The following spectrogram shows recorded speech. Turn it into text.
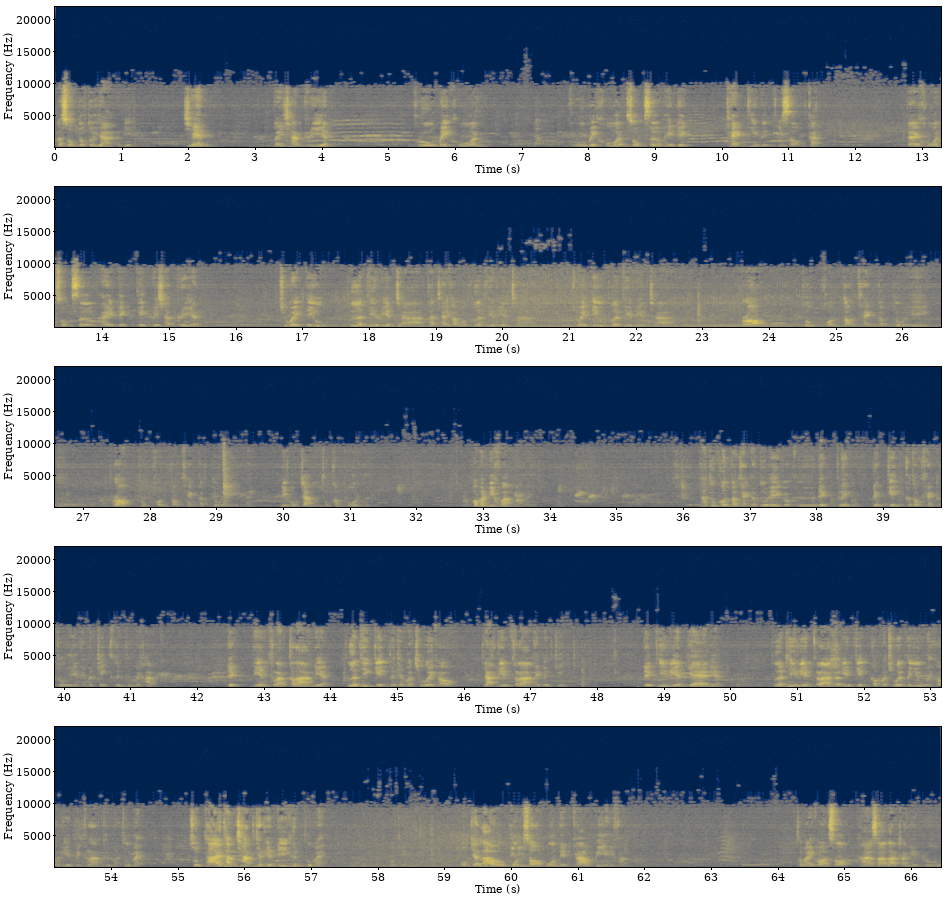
แล้วทรงยกตัวอย่างอันนี้ เช่นในชั้นเรียน ครูไม่ควร ครูไม่ควรส่งเสริมให้เด็กแข่งที่หนึ่งที่สองกัน แต่ควรส่งเสริมให้เด็กเก่งในชั้นเรียน ช่วยติวเพื่อนที่เรียนช้า ท่านใช้คำว่าเพื่อนที่เรียนช้า ช่วยติวเพื่อนที่เรียนช้า เพราะทุกคนต้องแข่งกับตัวเอง เพราะทุกคนต้องแข่งกับตัวเองนะนี่ผมจำทุกคำพูดเลยเพราะมันมีความหมาย ถ้าทุกคนต้องแข่งกับตัวเองก็คือเด็กเก่ง เด็กเก่งก็ต้องแข่งกับตัวเองให้มันเก่งขึ้นถูกไหมครับ เด็กเรียนกลางๆเนี่ยเพื่อนที่เก่งก็จะมาช่วยเขา จากเรียนกลางให้เป็นเก่ง เด็กที่เรียนแย่เนี่ยเพื่อนที่เรียนกลางกับเรียนเก่งก็มาช่วยพยุงให้เขาเรียนเป็นกลางขึ้นมาถูกไหมสุดท้ายทั้งชั้นจะเรียนดีขึ้นถูกไหมโอเคผมจะเล่าผลสอบโอเน็ต9ปีให้ฟัง สมัยก่อนสอบ5สาระการเรียนรู้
